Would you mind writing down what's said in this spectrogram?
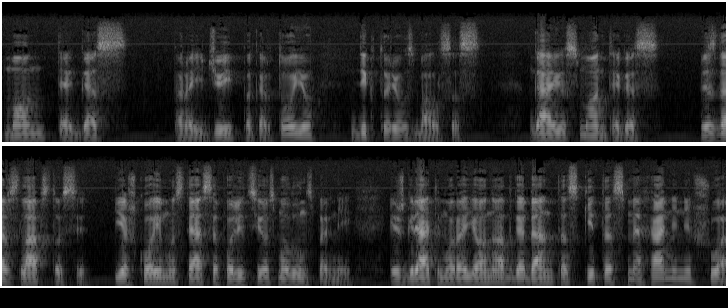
Montegas paraidžiui pakartojo diktoriaus balsas. Gajus Montegas vis dar slapstosi, Ieškojimus tęsia policijos malūnsparniai. Iš gretimo rajono atgabentas kitas mechaninis šuo.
